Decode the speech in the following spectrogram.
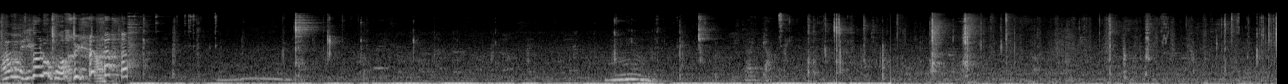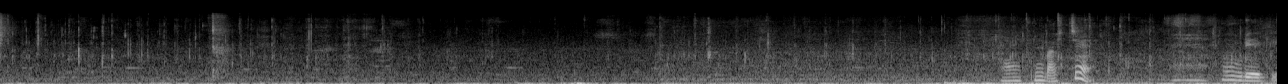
아 이걸로 구워. 아, 분이 맛있지? 아, 우리 애기.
